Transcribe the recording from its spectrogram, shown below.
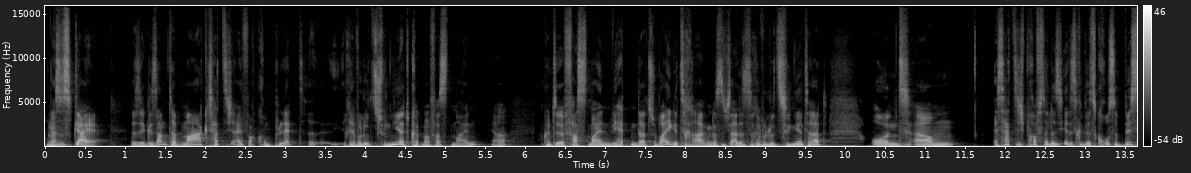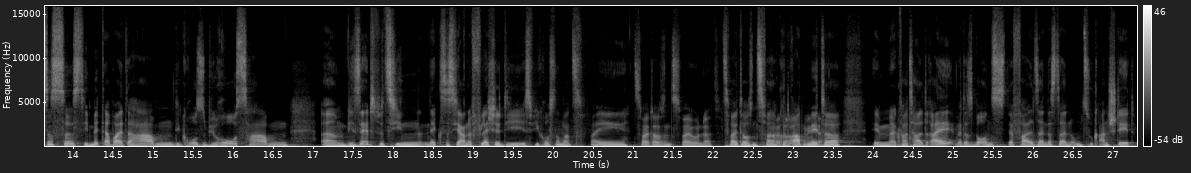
Und ja. das ist geil. Also der gesamte Markt hat sich einfach komplett äh, revolutioniert, könnte man fast meinen. Ja? Man könnte fast meinen, wir hätten dazu beigetragen, dass sich alles revolutioniert hat. Und ähm, es hat sich professionalisiert. Es gibt jetzt große Businesses, die Mitarbeiter haben, die große Büros haben. Ähm, wir selbst beziehen nächstes Jahr eine Fläche, die ist wie groß nochmal? Zwei, 2200. 2200 Quadratmeter. Quadratmeter. Im Quartal 3 wird das bei uns der Fall sein, dass da ein Umzug ansteht.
